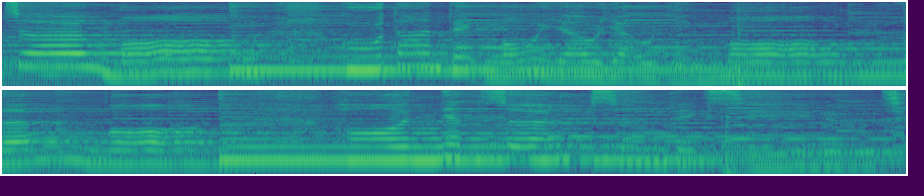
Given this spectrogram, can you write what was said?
张网，孤单的我又悠然望两岸，看一双双的小情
